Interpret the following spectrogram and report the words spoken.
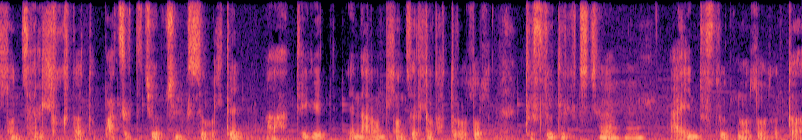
17 зорилгот одоо базагдж явж байна гэсэн үг л дээ. Аа тэгээд энэ 17 зорилго дотор бол төслүүд хэрэгжиж байгаа. Аа энэ төслүүд нь бол одоо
